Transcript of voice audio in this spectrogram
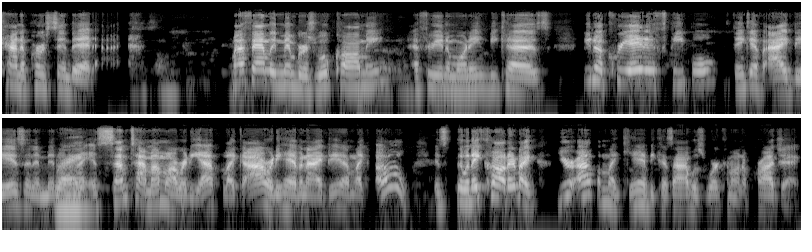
kind of person that my family members will call me at three in the morning because, you know, creative people think of ideas in the middle of the night. And sometimes I'm already up, like I already have an idea. I'm like, oh, and so when they call, they're like, "You're up." I'm like, "Yeah," because I was working on a project,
